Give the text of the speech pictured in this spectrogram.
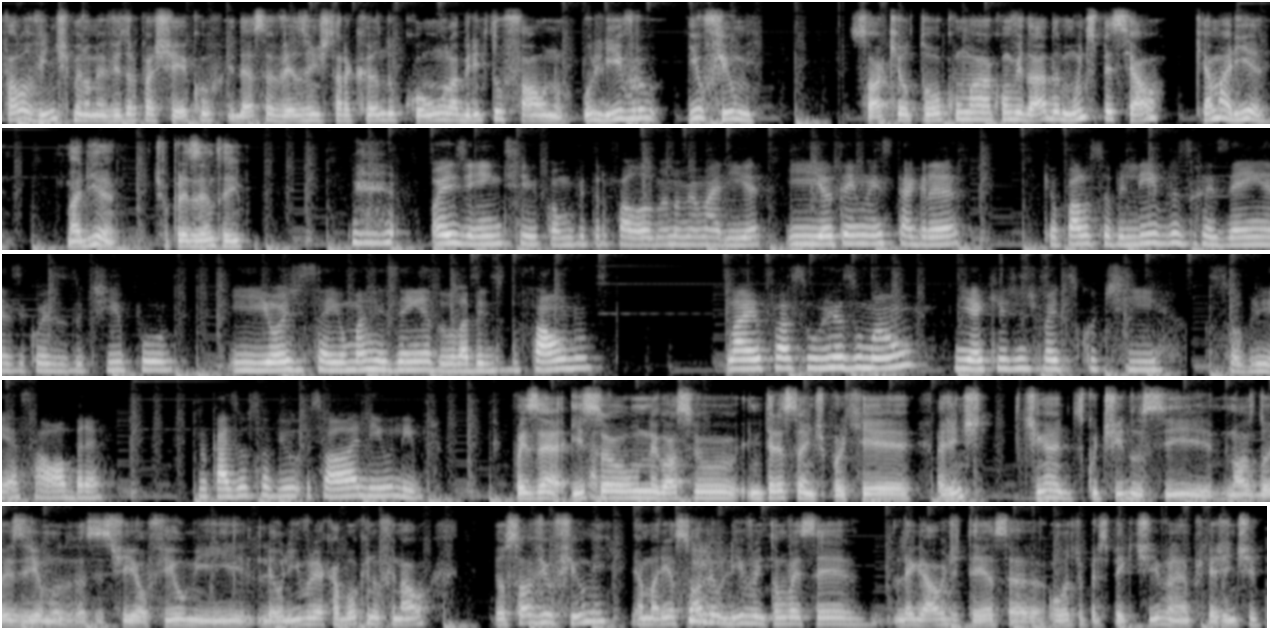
Fala ouvinte, meu nome é Vitor Pacheco e dessa vez a gente tá arcando com o Labirinto do Fauno, o livro e o filme. Só que eu tô com uma convidada muito especial, que é a Maria. Maria, te apresenta aí. Oi, gente, como o Vitor falou, meu nome é Maria e eu tenho um Instagram que eu falo sobre livros, resenhas e coisas do tipo. E hoje saiu uma resenha do Labirinto do Fauno. Lá eu faço um resumão e aqui a gente vai discutir sobre essa obra no caso, eu só, vi, só li o livro. Pois é, isso tá é um negócio interessante, porque a gente tinha discutido se nós dois íamos assistir ao filme e ler o livro, e acabou que no final eu só vi o filme e a Maria só leu o livro, então vai ser legal de ter essa outra perspectiva, né? Porque a gente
